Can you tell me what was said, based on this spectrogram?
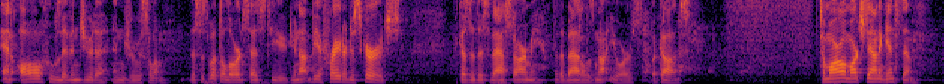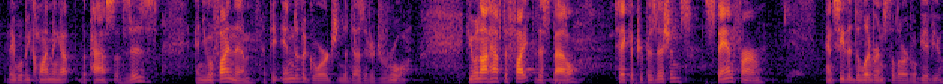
and all who live in Judah and Jerusalem. This is what the Lord says to you Do not be afraid or discouraged because of this vast army, for the battle is not yours, but God's. Tomorrow, march down against them. They will be climbing up the pass of Ziz, and you will find them at the end of the gorge in the desert of Jeruel. You will not have to fight this battle. Take up your positions, stand firm, and see the deliverance the Lord will give you.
